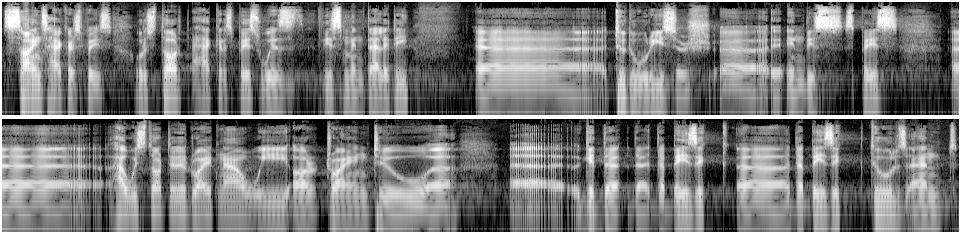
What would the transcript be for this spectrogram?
science hackerspace, or start a hackerspace with this mentality to do research uh, in this space. Uh, how we started it right now, we are trying to uh, uh, get the, the, the basic the basic tools and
